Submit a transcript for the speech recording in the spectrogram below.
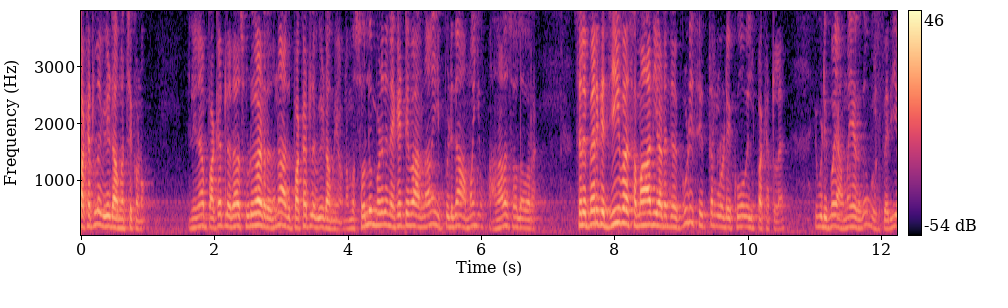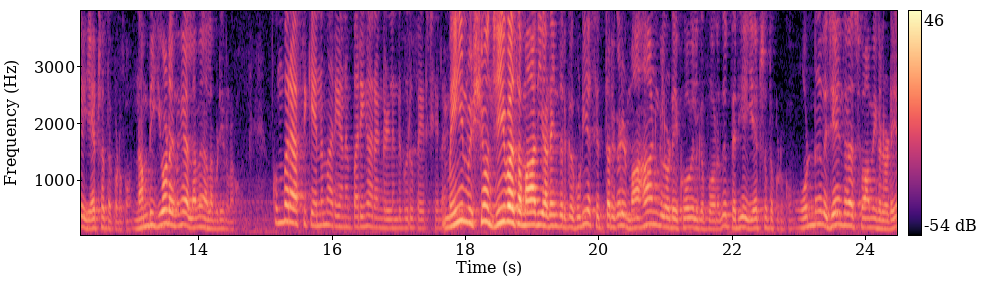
பக்கத்தில் வீடு அமைச்சுக்கணும். இல்லைன்னா பக்கத்தில் ஏதாவது சுடுகாடு இருந்ததுன்னா அது பக்கத்தில் வீடு அமையும். நம்ம சொல்லும் பொழுது நெகட்டிவாக இருந்தாலும் இப்படி தான் அமையும். அதனால் சொல்ல வரேன். சில பேருக்கு ஜீவ சமாதி அடைஞ்சிருக்கக்கூடிய சித்தர்களுடைய கோவில் பக்கத்தில் இப்படி போய் அமையிறது உங்களுக்கு பெரிய ஏற்றத்தை கொடுக்கும். நம்பிக்கையோடு இருங்க எல்லாமே நல்லபடியாக நடக்கும். கும்பராசிக்கு என்ன மாதிரியான பரிகாரங்கள் இந்த குரு பயிற்சியில்? மெயின் விஷயம் ஜீவ சமாதி அடைந்திருக்கக்கூடிய சித்தர்கள் மகான்களுடைய கோவிலுக்கு போகிறது பெரிய ஏற்றத்தை கொடுக்கும். ஒன்று விஜேந்திர சுவாமிகளுடைய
